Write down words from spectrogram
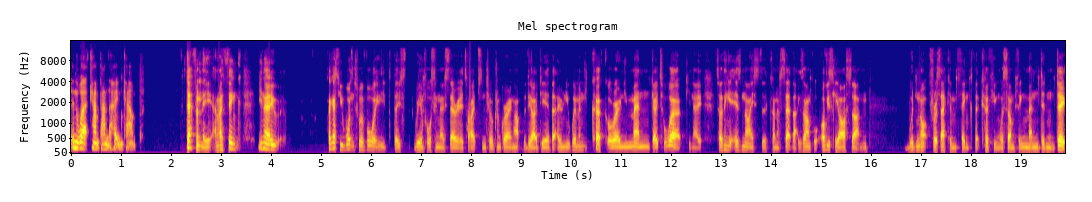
in the work camp and the home camp definitely and i think you know I guess you want to avoid those reinforcing those stereotypes in children growing up with the idea that only women cook or only men go to work, you know. So I think it is nice to kind of set that example. Obviously, our son would not for a second think that cooking was something men didn't do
